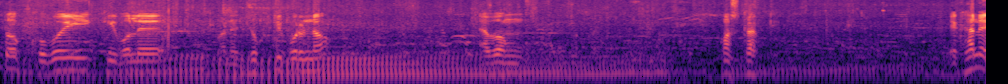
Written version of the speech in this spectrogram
তো খুবই, কি বলে মানে যুক্তিপূর্ণ এবং কনস্ট্রাক্টিভ এখানে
